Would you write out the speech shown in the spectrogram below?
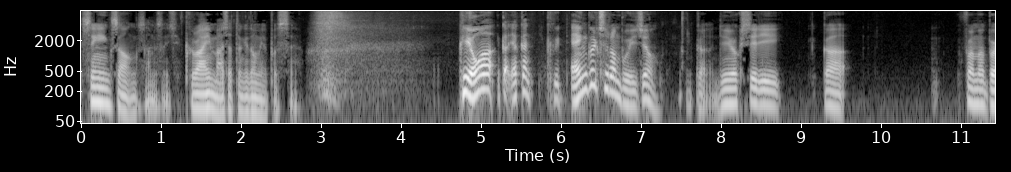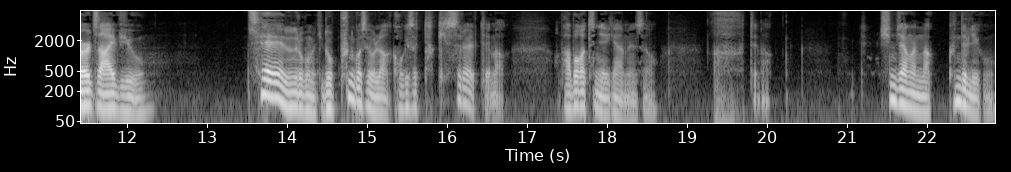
singing songs 하면서 이제 그 라인 맞았던 게 너무 예뻤어요. 그 영화, 그러니까 약간 그 앵글처럼 보이죠? 그러니까 뉴욕시티가 from a bird's eye view. 새의 눈으로 보면 이렇게 높은 곳에 올라가 거기서 탁 키스를 할 때 막 바보 같은 얘기하면서 아, 그때 막 심장은 막 흔들리고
